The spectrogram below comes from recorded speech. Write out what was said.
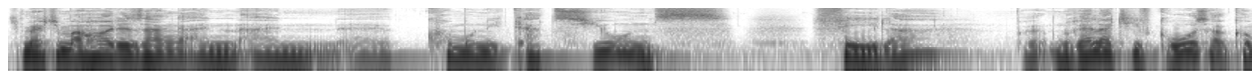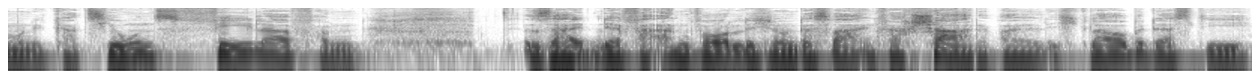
ich möchte mal heute sagen, ein, ein Kommunikationsfehler, ein relativ großer Kommunikationsfehler von Seiten der Verantwortlichen und das war einfach schade, weil ich glaube, dass die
